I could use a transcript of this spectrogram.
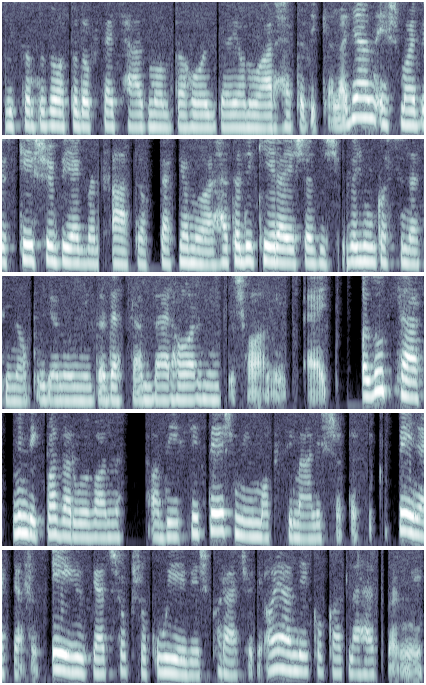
viszont az ortodox egyház mondta, hogy január 7-e legyen, és majd ezt későbbiekben átrakták január 7-ére, és ez is egy munkaszüneti nap, ugyanúgy, mint a december 30 és 31. Az utcák mindig pazarul van a díszítés, mi maximálisra teszik a fényeket, az égüket, sok-sok újév és karácsonyi ajándékokat lehet venni.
